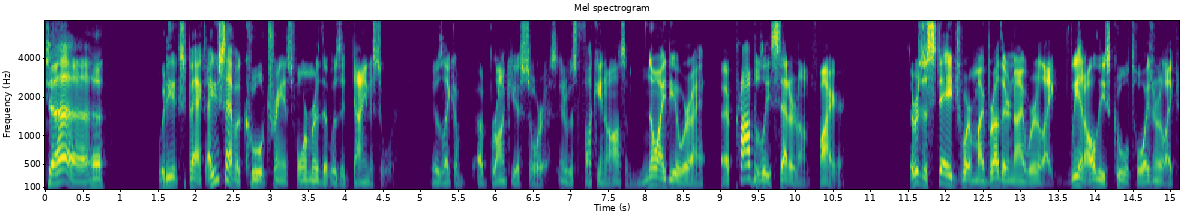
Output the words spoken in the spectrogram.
duh. What do you expect? I used to have a cool transformer that was a dinosaur. It was like a, a Bronchiosaurus, and it was fucking awesome. No idea where I, I probably set it on fire. There was a stage where my brother and I were like, we had all these cool toys, and we are like,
